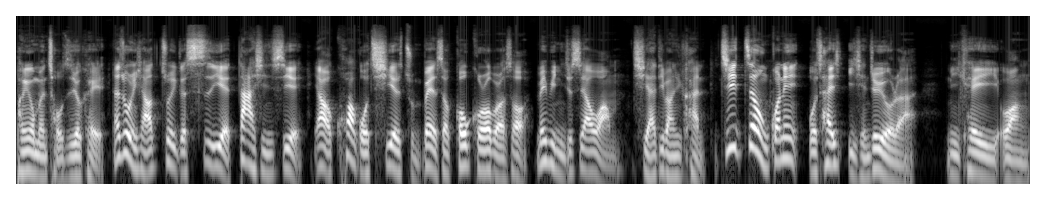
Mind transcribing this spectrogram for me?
朋友们筹资就可以。那如果你想要做一个事业，大型事业要跨国企业的准备的时候，go global 的时候，maybe 你就是要往其他地方去看。其实这种观念，我猜以前就有了。你可以往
